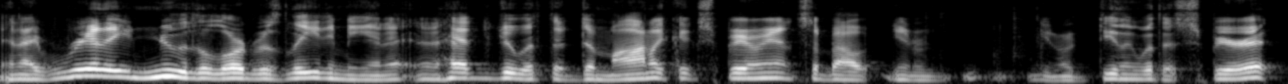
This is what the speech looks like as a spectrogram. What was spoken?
and I really knew the Lord was leading me in it, and it had to do with the demonic experience about you know, you know, dealing with a spirit,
